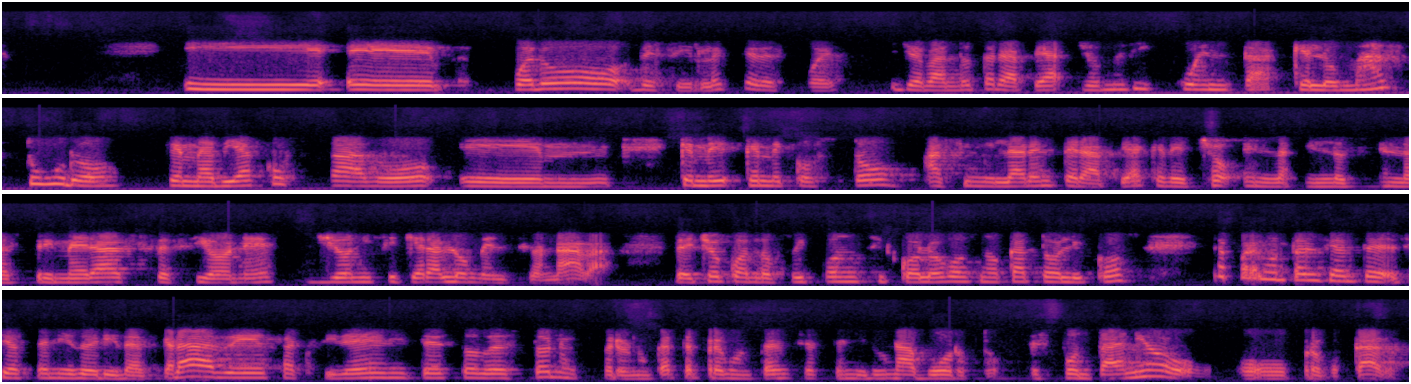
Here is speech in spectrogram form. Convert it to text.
Y eh, puedo decirles que después, llevando terapia, yo me di cuenta que lo más duro que me había costado, em, que, me, que me costó asimilar en terapia, que de hecho en, en, las primeras sesiones yo ni siquiera lo mencionaba. De hecho, cuando fui con psicólogos no católicos, te preguntan si, si has tenido heridas graves, accidentes, todo esto, pero nunca te preguntan si has tenido un aborto espontáneo o provocado.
